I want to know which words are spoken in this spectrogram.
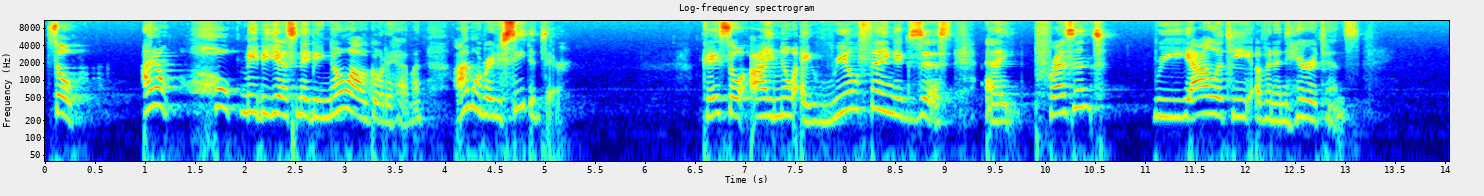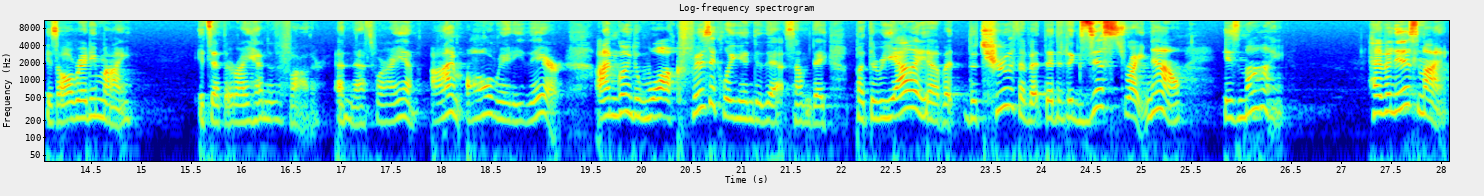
So I don't hope maybe yes, maybe no, I'll go to heaven. I'm already seated there. Okay, so I know a real thing exists, a present reality of an inheritance is already mine. It's at the right hand of the Father, and that's where I am. I'm already there. I'm going to walk physically into that someday, but the reality of it, the truth of it, that it exists right now, is mine. Heaven is mine.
